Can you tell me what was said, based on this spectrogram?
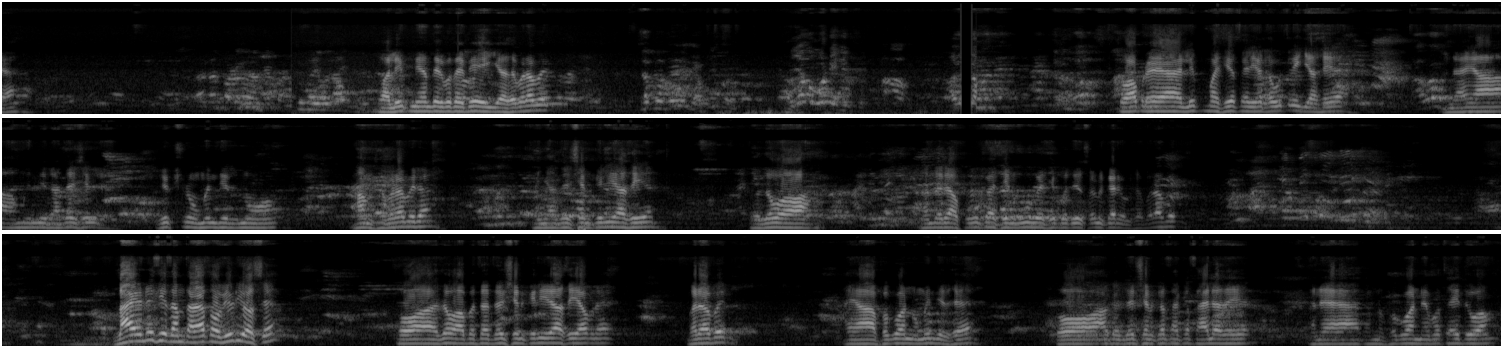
આ લિફ્ટની અંદર બધા બેસી ગયા છે, બરાબર? તો આપણે લિફ્ટમાં છે ત્યારે ઉતરી ગયા છે અને અહીંયા મંદિરના દર્શન વિષ્ણુ મંદિરનું નામ છે બરાબર છે? અહીંયા દર્શન કરી રહ્યા છીએ તો જો અંદર આ ફૂંકા છે ઉભે છે, બધે શણગારેલું છે, બરાબર? લાઈવ નથી તમ તારા તો વીડિયો છે. તો આ જો આ બધા દર્શન કરી રહ્યા છીએ આપણે. બરાબર? અહીંયા ભગવાનનું મંદિર છે. તો આગળ દર્શન કરતાં કરતાં હાલ્યા રહીએ અને તમને ભગવાનને બતાવી દઉં આમ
